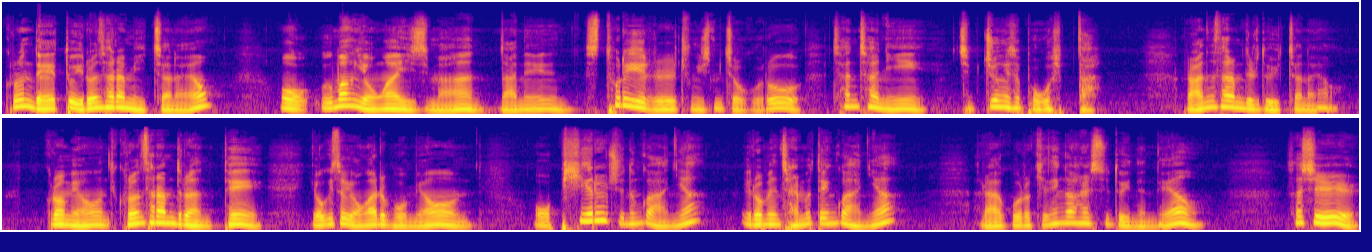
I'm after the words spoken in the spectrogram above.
그런데 또 이런 사람이 있잖아요. 어, 음악 영화이지만 나는 스토리를 중심적으로 찬찬히 집중해서 보고 싶다. 라는 사람들도 있잖아요. 그러면 그런 사람들한테 여기서 영화를 보면 어, 피해를 주는 거 아니야? 이러면 잘못된 거 아니야? 라고 이렇게 생각할 수도 있는데요. 사실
